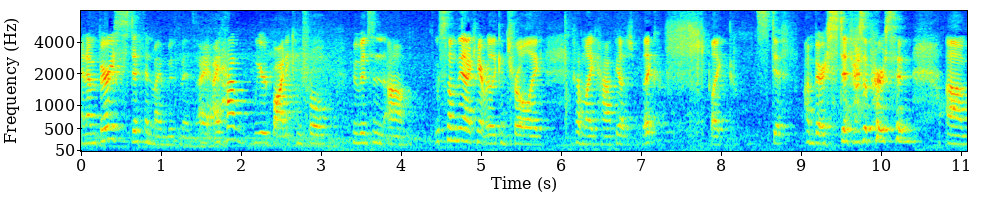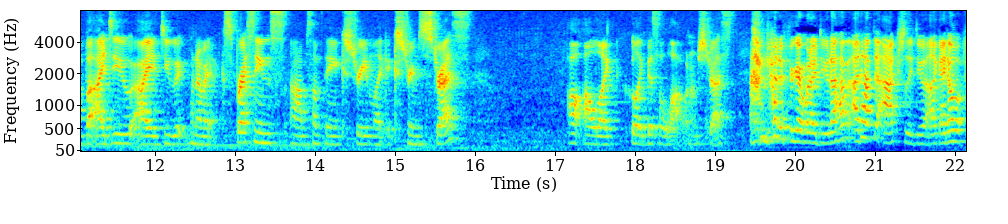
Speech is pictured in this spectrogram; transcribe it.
And I'm very stiff in my movements. I, I have weird body control movements and um, it's something I can't really control. Like if I'm like happy, I'll just be like, like stiff. I'm very stiff as a person, um, but I do, I do it when I'm expressing um, something extreme, like extreme stress. I'll, I'll, like go like this a lot when I'm stressed. I'm trying to figure out what I do. I'd have, I'd have to actually do it. Like I don't,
